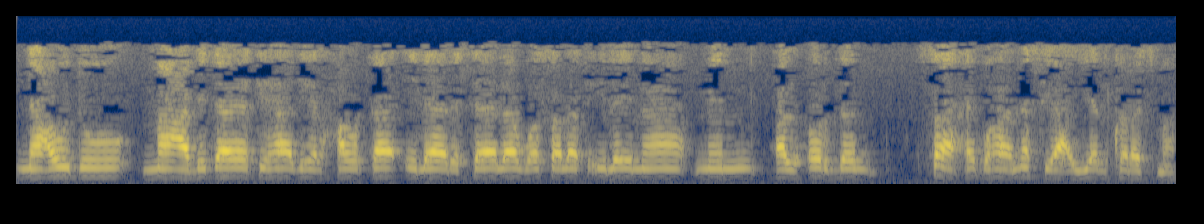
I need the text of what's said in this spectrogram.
نعود مع بداية هذه الحلقة إلى رسالة وصلت إلينا من الأردن صاحبها نسي أن يذكر اسمه.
